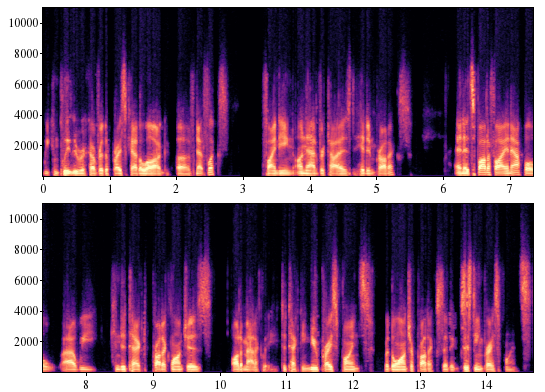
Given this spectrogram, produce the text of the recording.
We completely recover the price catalog of Netflix, finding unadvertised hidden products. And at Spotify and Apple, uh, we can detect product launches automatically, detecting new price points or the launch of products at existing price points.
